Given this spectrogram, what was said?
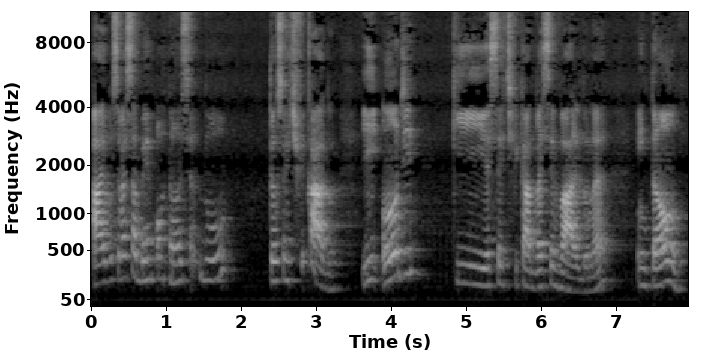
aí você vai saber a importância do teu certificado e onde que esse certificado vai ser válido, né? Então,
